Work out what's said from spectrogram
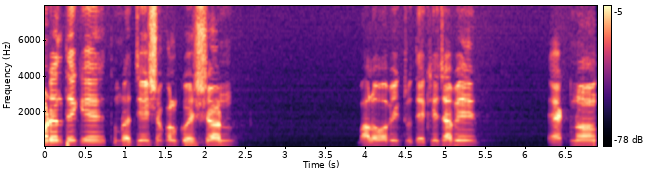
model থেকে তোমরা যে সকল কোয়েশ্চন ভালোভাবে একটু দেখে যাবে। এক নং,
